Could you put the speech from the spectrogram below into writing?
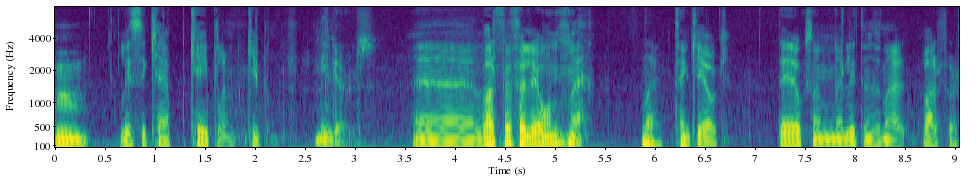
Mm. Lizzie Cap, Caplan, Caplan. Mean Girls. Eh, varför följer hon med? Nej. Tänker jag. Det är också en liten sån här varför.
